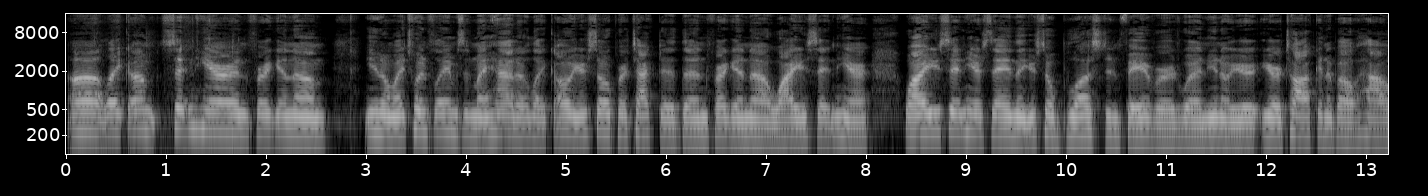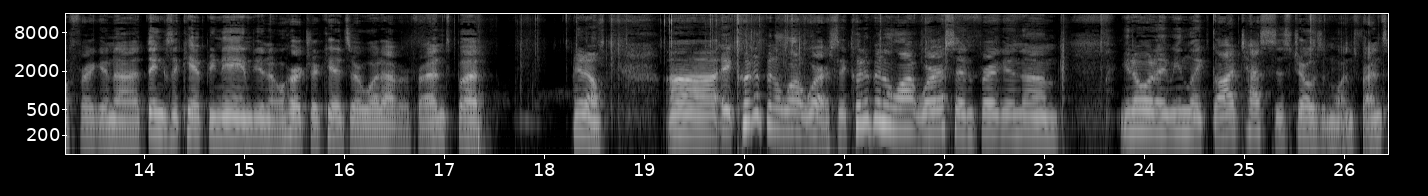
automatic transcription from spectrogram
Uh, like I'm sitting here and friggin', um, you know, my twin flames in my head are like, oh, you're so protected. Then friggin', uh, why are you sitting here? Why are you sitting here saying that you're so blessed and favored when, you know, you're, you're talking about how friggin', uh, things that can't be named, you know, hurt your kids or whatever, friends. But, you know, uh, it could have been a lot worse. It could have been a lot worse and friggin', um, you know what I mean? Like God tests his chosen ones, friends.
